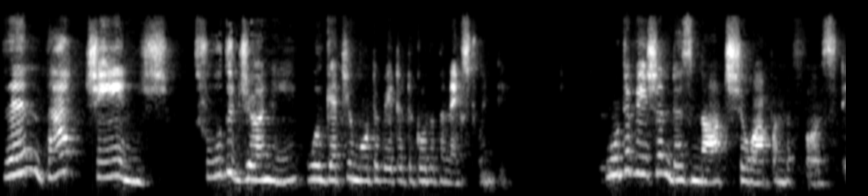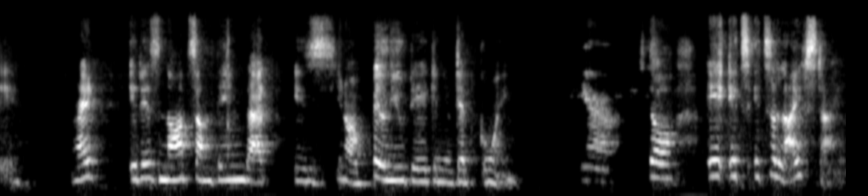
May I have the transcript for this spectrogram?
then that change through the journey will get you motivated to go to the next 20. Motivation does not show up on the first day, right? It is not something that is you know a pill you take and you get going yeah so it, it's it's a lifestyle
